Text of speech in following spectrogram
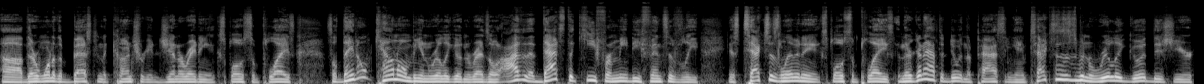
Uh, they're one of the best in the country at generating explosive plays. So they don't count on being really good in the red zone. I, that's the key for me defensively is Texas limiting explosive plays, and they're going to have to do it in the passing game. Texas has been really good this year,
